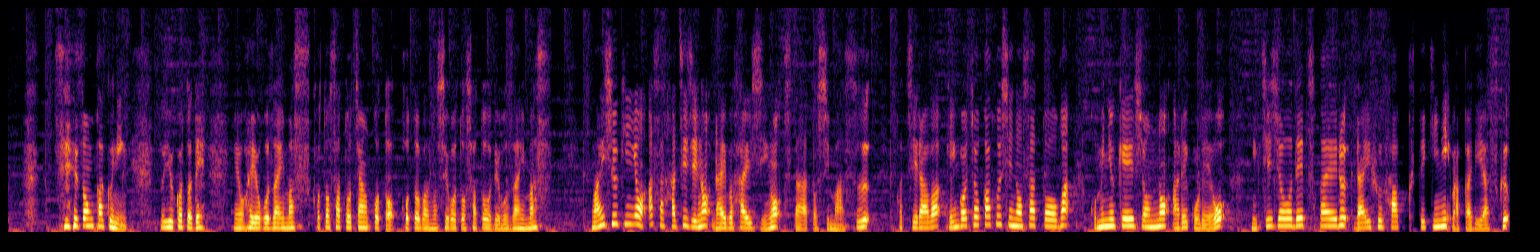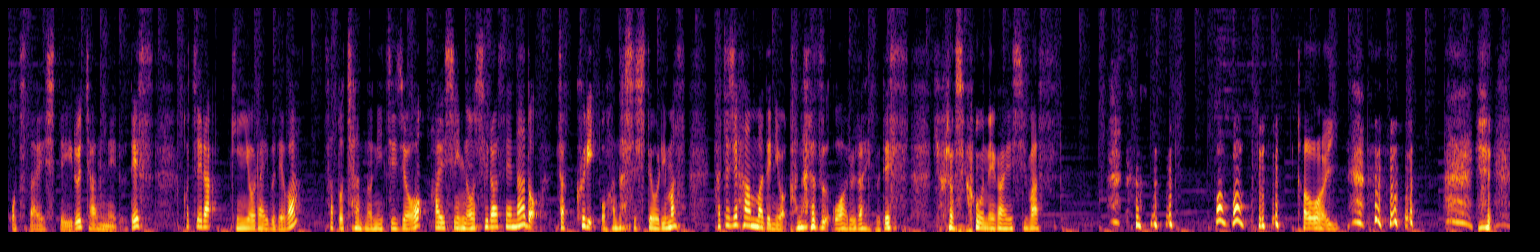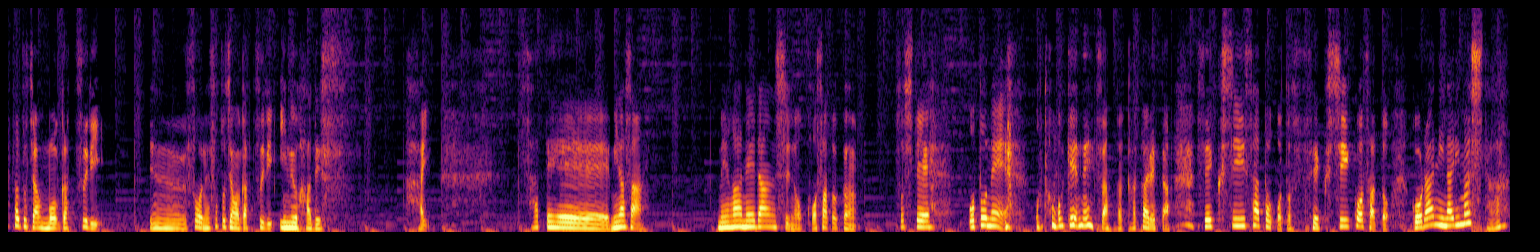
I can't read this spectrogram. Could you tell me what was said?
生存確認。ということで、えーおはようございます。ことさとちゃんこと言葉の仕事佐藤でございます。毎週金曜朝8時のライブ配信をスタートします。こちらは言語聴覚士の佐藤がコミュニケーションのあれこれを日常で使えるライフハック的にわかりやすくお伝えしているチャンネルです。こちら金曜ライブではさとちゃんの日常、配信のお知らせなどざっくりお話ししております。8時半までには必ず終わるライブです。よろしくお願いします。ワンワン かわいい。えさとちゃんもがっつり、うん、そうね、さとちゃんはがっつり犬派です。はい。さて、皆さん、メガネ男子の小里くん、そして、音ね、音ボケ姉さんが書かれたセクシーさとことセクシー小里、ご覧になりました？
